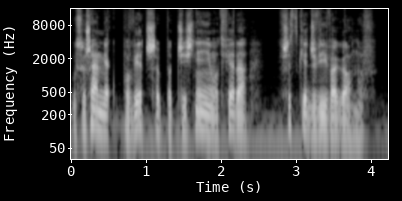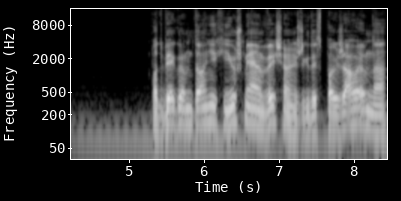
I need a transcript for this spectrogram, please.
Usłyszałem, jak powietrze pod ciśnieniem otwiera wszystkie drzwi wagonów. Podbiegłem do nich i już miałem wysiąść, gdy spojrzałem na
